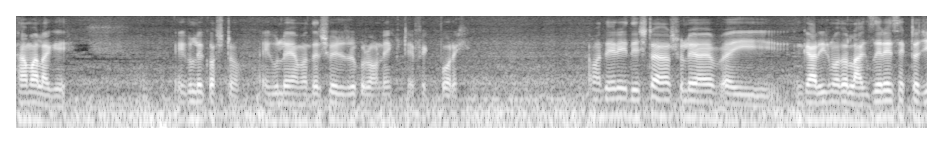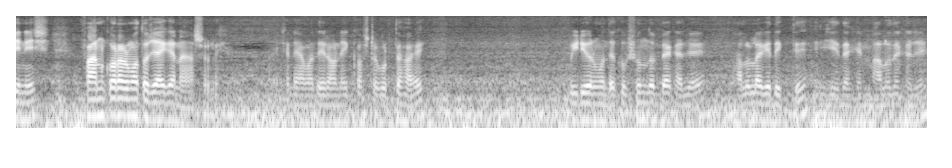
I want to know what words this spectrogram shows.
থামা লাগে। এগুলোই কষ্ট। এগুলোই আমাদের শরীরের উপর অনেক এফেক্ট পড়ে। আমাদের এই দেশটা আসলে, এই গাড়ির মতো লাক্সারিয়াস একটা জিনিস ফান করার মতো জায়গা না আসলে। এখানে আমাদের অনেক কষ্ট করতে হয়। ভিডিওর মধ্যে খুব সুন্দর দেখা যায়, ভালো লাগে দেখতে। এই যে দেখেন, ভালো দেখা যায়।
